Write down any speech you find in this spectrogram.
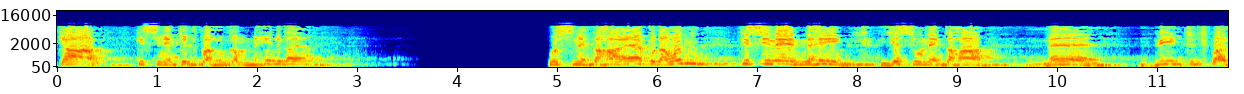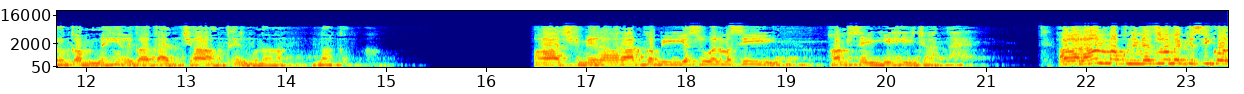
क्या किसी ने तुझ पर हुक्म नहीं लगाया? उसने कहा, ए खुदावन किसी ने नहीं। यसु ने कहा, मैं भी तुझ पर हुक्म नहीं लगाता, जा फिर गुना ना करना। आज मेरा और आपका भी यसु अल मसीह हमसे यही चाहता है। अगर हम अपनी नज़रों में किसी को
